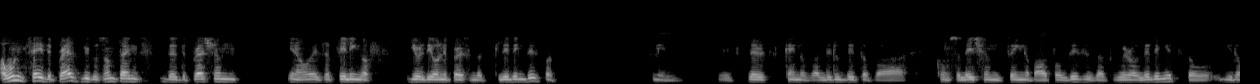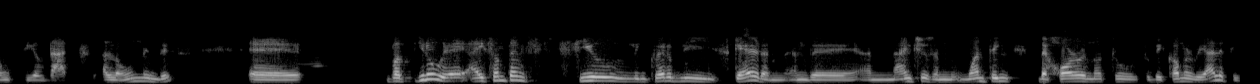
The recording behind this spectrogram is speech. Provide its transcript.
I wouldn't say depressed because sometimes the depression, you know, is a feeling of you're the only person that's living this. But I mean, if there's kind of a little bit of a consolation thing about all this is that we're all living it, so you don't feel that alone in this. Uh, but you know, I sometimes feel incredibly scared and and uh, and anxious, and wanting the horror not to to become a reality.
